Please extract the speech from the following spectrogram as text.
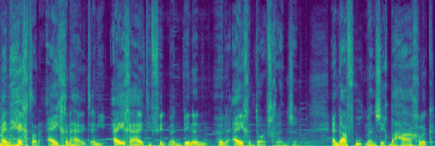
Men hecht aan eigenheid en die eigenheid die vindt men binnen hun eigen dorpsgrenzen. En daar voelt men zich behagelijk.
